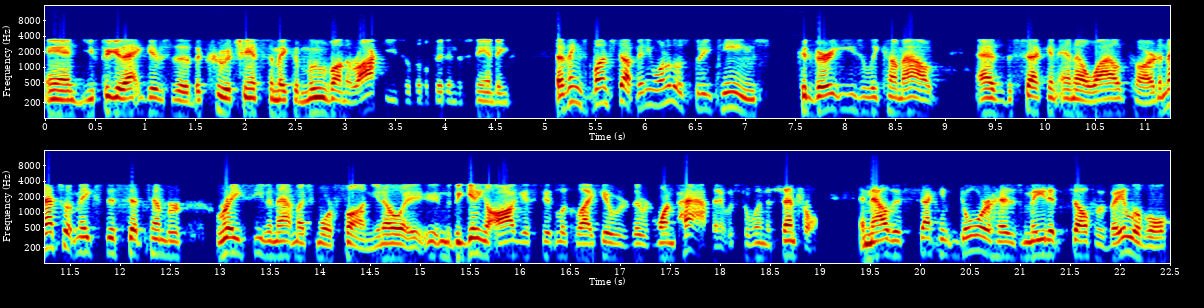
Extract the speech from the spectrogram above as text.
And you figure that gives the the crew a chance to make a move on the Rockies a little bit in the standings. That thing's bunched up. Any one of those three teams could very easily come out as the second NL wild card, and that's what makes this September race even that much more fun. You know, in the beginning of August, it looked like it was there was one path, and it was to win the Central. And now this second door has made itself available,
